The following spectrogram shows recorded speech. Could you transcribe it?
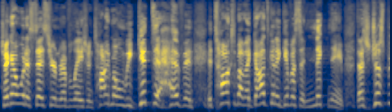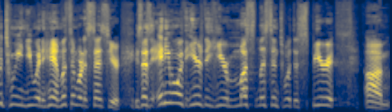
Check out what it says here in Revelation. Talking about when we get to heaven, it talks about that God's going to give us a nickname that's just between you and Him. Listen what it says here. He says, Anyone with ears to hear must listen to what the Spirit. Um,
